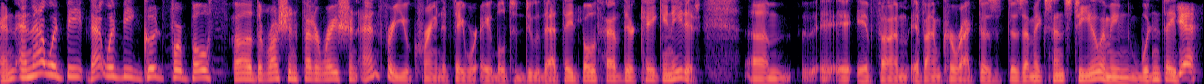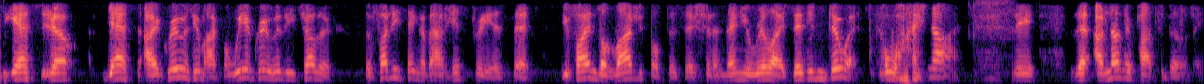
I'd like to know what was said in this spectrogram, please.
And and that would be that would be good for both uh, the Russian Federation and for Ukraine if they were able to do that. They'd both have their cake and eat it. Um, if I'm if I'm correct, does does that make sense to you? I mean, wouldn't they? Yes, yes, you know, yes. I agree with you, Michael. We agree with each other. The funny thing about history is that you find the logical position, and then you realize they didn't do it. So why not? The, the another possibility.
